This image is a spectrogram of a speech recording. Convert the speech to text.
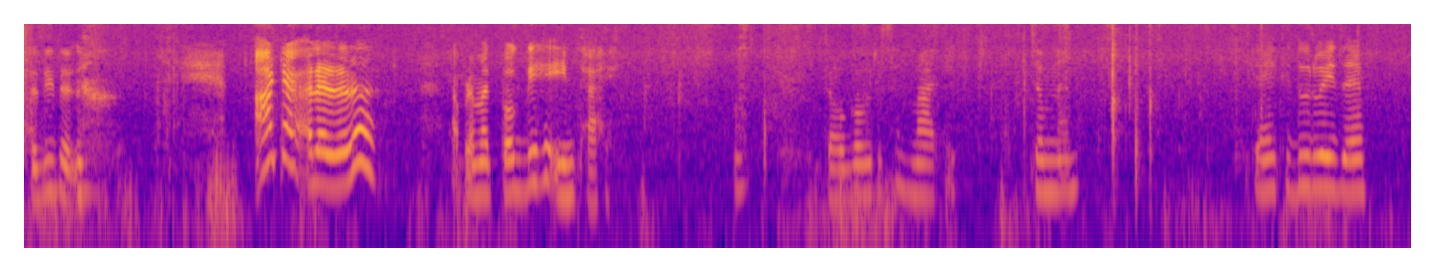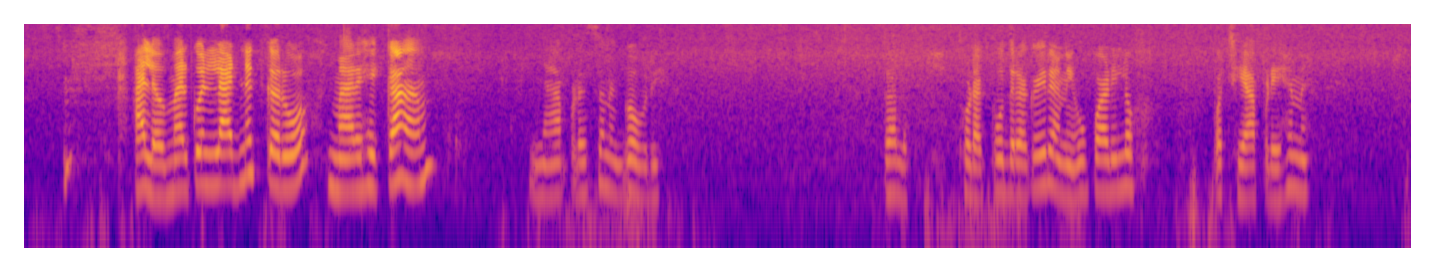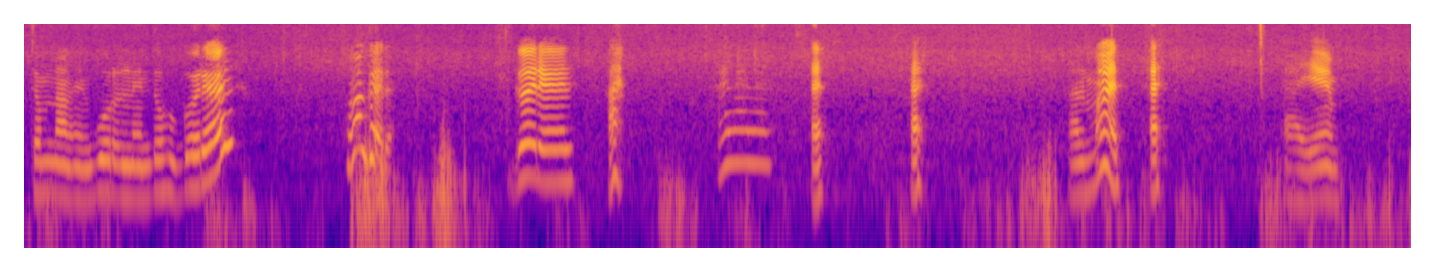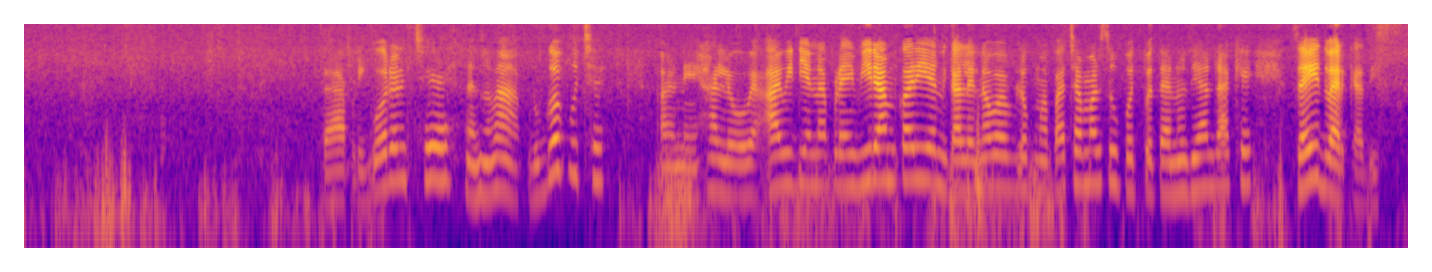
તો દીધો આટા અરે અરે મત પગ દે એમ થાય તો ગૌરી છે મારી જમનાને. ત્યાંથી દૂર વહી જાય. હાલો, મારે કોઈને લાડ નથી કરવો. મારે હે કામ. ને આપણે છે ને ગૌરી. ચાલો, થોડાક પોદરા કર્યા ને ઉપાડી લો પછી આપણે હે ને જમનાને ગોરલને દોહું ગોરલ. હું ગરલ. ગોરલ. હા હા હા હા હાલ. મત હાલ. હા, એમ. તો આપણી ગોરલ છે અને આપણું ગપુ છે. અને હાલો, હવે આ વિડીયોને આપણે વિરામ કરીએ અને કાલે નવા બ્લોગમાં પાછા મળશું. પોતપોતાનું ધ્યાન રાખે. જય દ્વારકાધીશ.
